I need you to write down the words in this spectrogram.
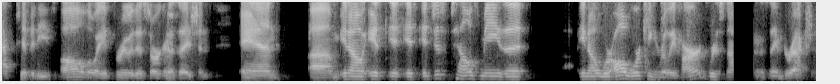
activities all the way through this organization, and um, you know it, it it it just tells me that you know we're all working really hard. We're just not in the same direction.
